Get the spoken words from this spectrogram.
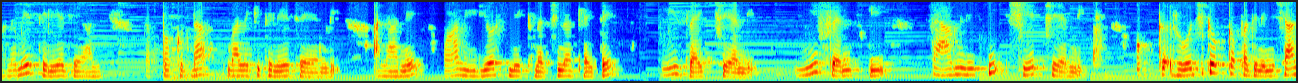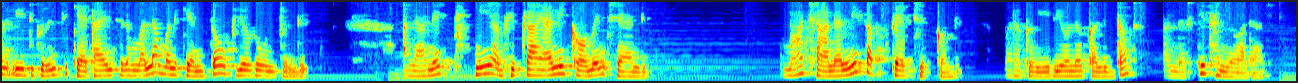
మనమే తెలియజేయాలి. తప్పకుండా వాళ్ళకి తెలియజేయండి. అలానే మా వీడియోస్ మీకు నచ్చినట్లయితే ప్లీజ్ లైక్ చేయండి. మీ ఫ్రెండ్స్కి ఫ్యామిలీకి షేర్ చేయండి. ఒక్క రోజుకి ఒక్క పది నిమిషాలు వీటి గురించి కేటాయించడం వల్ల మనకి ఎంతో ఉపయోగం ఉంటుంది. అలానే మీ అభిప్రాయాన్ని కామెంట్ చేయండి. మా ఛానల్ని సబ్స్క్రైబ్ చేసుకోండి. మరొక వీడియోలో కలుద్దాం. అందరికీ ధన్యవాదాలు.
